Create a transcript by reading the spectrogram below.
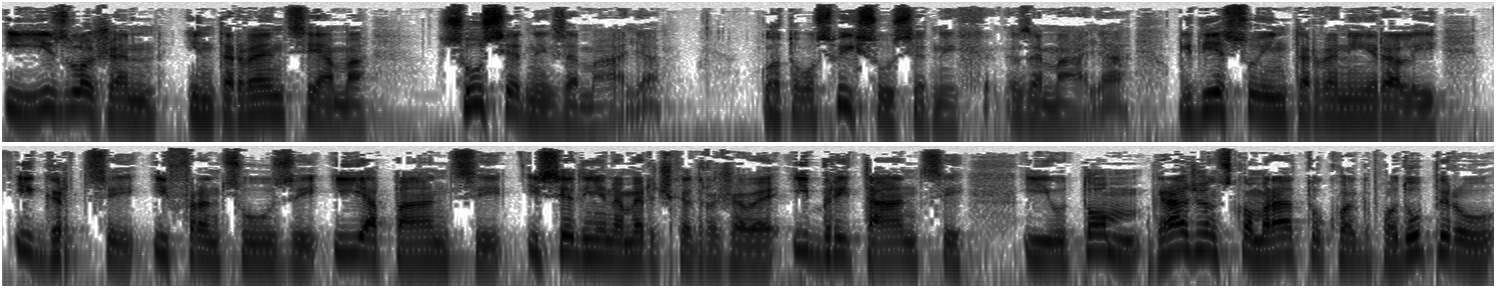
i izložen intervencijama susjednih zemalja, gotovo svih susjednih zemalja, gdje su intervenirali i Grci, i Francuzi, i Japanci, i Sjedinjene američke države, i Britanci. I u tom građanskom ratu kojeg podupiru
